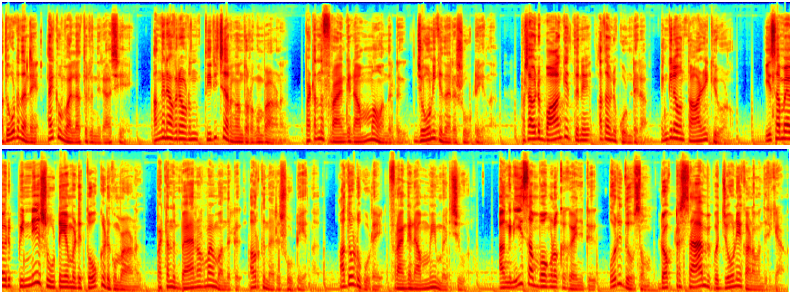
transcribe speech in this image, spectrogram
അതുകൊണ്ട് തന്നെ അയക്കും വല്ലാത്തൊരു നിരാശയായി. അങ്ങനെ അവരവിടെ നിന്ന് തിരിച്ചിറങ്ങാൻ തുടങ്ങുമ്പോഴാണ് പെട്ടെന്ന് ഫ്രാങ്കിന്റെ അമ്മ വന്നിട്ട് ജോണിക്ക് നേരെ ഷൂട്ട് ചെയ്യുന്നത്. പക്ഷെ അവന്റെ ഭാഗ്യത്തിന് അത് അവന് കൊണ്ടില്ല. എങ്കിലും അവൻ താഴേക്ക് വീണു. ഈ സമയം അവർ പിന്നെ ഷൂട്ട് ചെയ്യാൻ വേണ്ടി തോക്കെടുക്കുമ്പോഴാണ് പെട്ടെന്ന് ബാനർമാൻ വന്നിട്ട് അവർക്ക് നേരെ ഷൂട്ട് ചെയ്യുന്നത്. അതോടുകൂടെ ഫ്രാങ്കിന്റെ അമ്മയും മരിച്ചു വീണു. അങ്ങനെ ഈ സംഭവങ്ങളൊക്കെ കഴിഞ്ഞിട്ട് ഒരു ദിവസം ഡോക്ടർ സാം ഇപ്പൊ ജോണിയെ കാണാൻ വന്നിരിക്കുകയാണ്.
